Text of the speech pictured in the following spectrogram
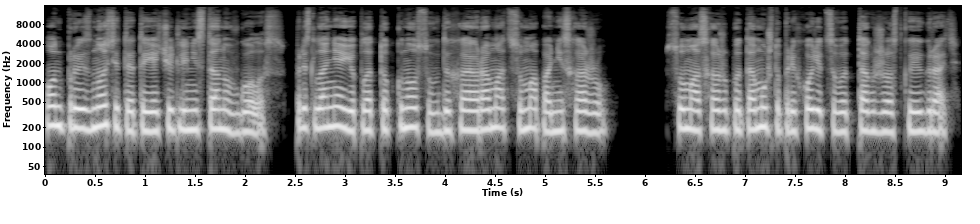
Он произносит это, я чуть ли не стану в голос. Прислоняю ее платок к носу, вдыхаю аромат, с ума по ней схожу. С ума схожу потому, что приходится вот так жестко играть.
